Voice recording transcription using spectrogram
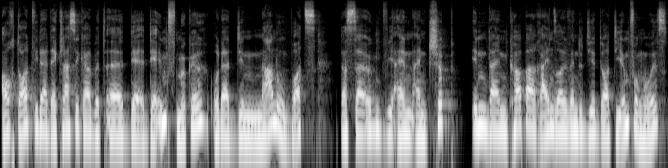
Auch dort wieder der Klassiker mit äh, der, der Impfmücke oder den Nanobots, dass da irgendwie ein, ein Chip in deinen Körper rein soll, wenn du dir dort die Impfung holst.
